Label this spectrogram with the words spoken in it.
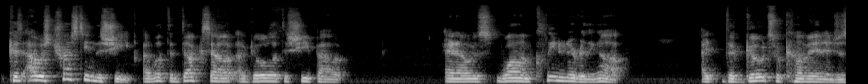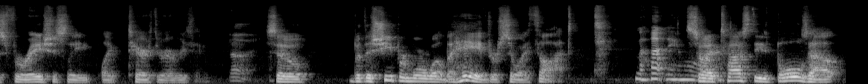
because I was trusting the sheep. I let the ducks out. I go let the sheep out, and I was while I'm cleaning everything up, I the goats would come in and just voraciously like tear through everything. Oh, So, but the sheep are more well behaved, or so I thought. not anymore. So I toss these bowls out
